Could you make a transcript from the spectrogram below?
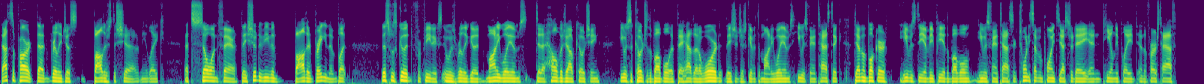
That's the part that really just bothers the shit out of me. Like, that's so unfair. They should have even bothered bringing them, but this was good for Phoenix. It was really good. Monty Williams did a hell of a job coaching. He was the coach of the bubble. If they have that award, they should just give it to Monty Williams. He was fantastic. Devin Booker, he was the MVP of the bubble. He was fantastic. 27 points yesterday, and he only played in the first half.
